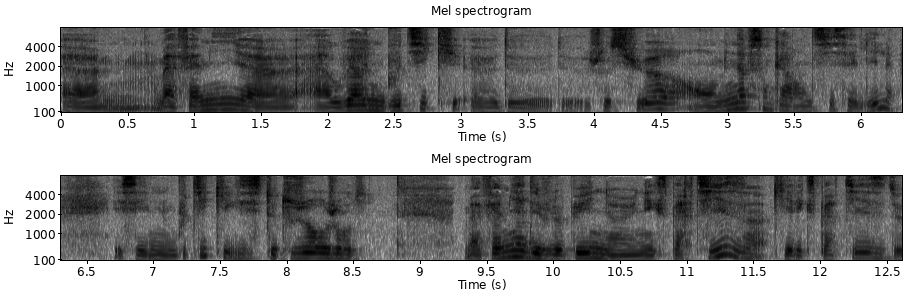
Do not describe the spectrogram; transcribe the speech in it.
Ma famille a ouvert une boutique de, chaussures en 1946 à Lille et c'est une boutique qui existe toujours aujourd'hui. Ma famille a développé une, expertise qui est l'expertise de,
